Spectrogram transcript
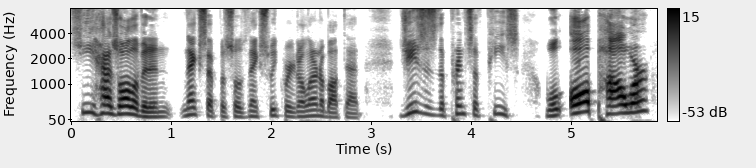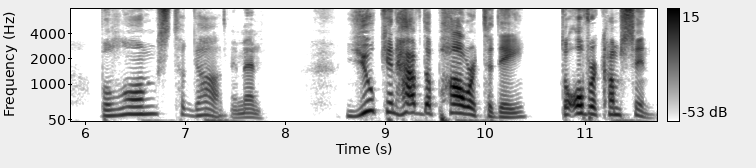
He has all of it. In next episodes, next week, we're going to learn about that. Jesus, the Prince of Peace, will all power belongs to God. Amen. You can have the power today to overcome sin.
